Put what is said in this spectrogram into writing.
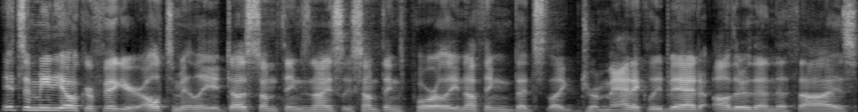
it's a mediocre figure. Ultimately, it does some things nicely, some things poorly. Nothing that's like dramatically bad other than the thighs.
